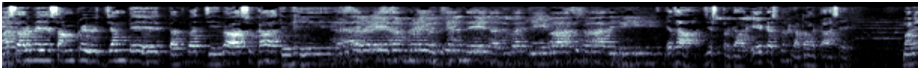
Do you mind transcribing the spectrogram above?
न सर्वे सम्प्रयुज्यन्ते तद्वज्जीवा सुखादिभिः यथा जिस प्रकार एक घटाकाश माने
